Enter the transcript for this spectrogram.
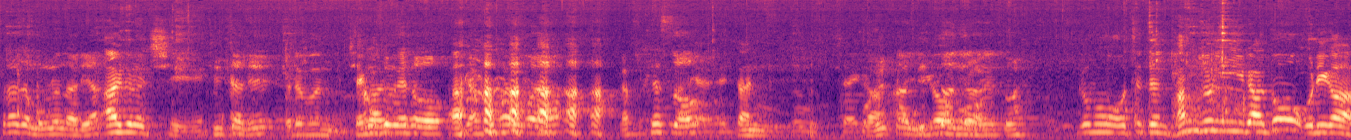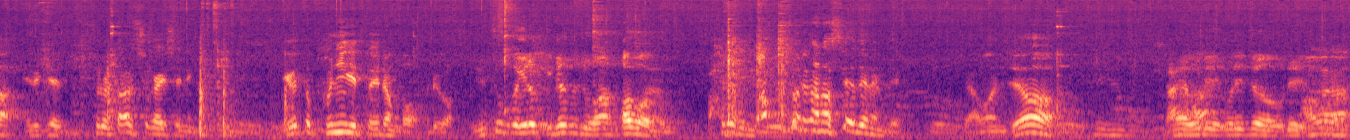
술 한잔 먹는 날이야? 아 그렇지. 진짜지? 여러분 제가 방송에서 약속하는 거야? 약속했어? 예, 일단 음, 음. 제가 뭐 일단 이거 일단이라 뭐- 해 또. 이거 뭐 어쨌든 방송이라도 우리가 이렇게 술을 딸 수가 있으니까 이것도 분위기 또 이런 거 그리고 유튜브가 이렇게 이래서 좋아. 어, 뭐. 빵 소리가 났어야 되는데. 자 먼저 아 우리 우리 저 우리 아,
